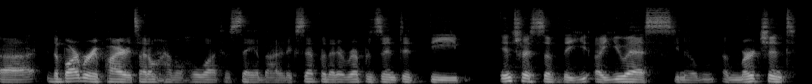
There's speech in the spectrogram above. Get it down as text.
uh, the Barbary Pirates, I don't have a whole lot to say about it except for that it represented the interests of the U.S. you know a merchant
